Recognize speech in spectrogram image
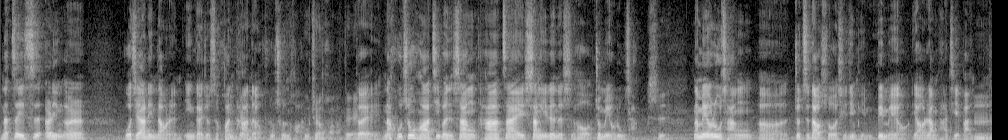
那这一次二零二二国家领导人应该就是换他的胡春华。胡春华，对，对，那胡春华基本上他在上一任的时候就没有入场。是那没有入场，呃，就知道说习近平并没有要让他接班，嗯，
